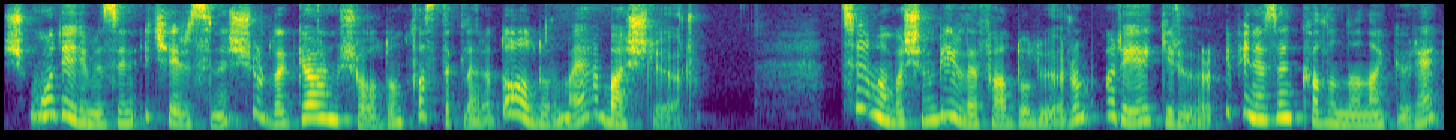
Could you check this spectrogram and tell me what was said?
şu modelimizin içerisine şurada görmüş olduğum fıstıkları doldurmaya başlıyorum. Tığımın başını bir defa doluyorum. Araya giriyorum. İpinizin kalınlığına göre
